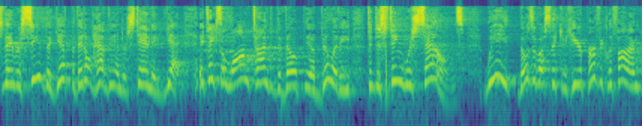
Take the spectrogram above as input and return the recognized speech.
So they receive the gift, but they don't have the understanding yet. It takes a long time to develop the ability to distinguish sounds. We, those of us that can hear perfectly fine,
